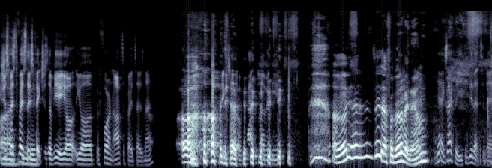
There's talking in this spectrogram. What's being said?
you're supposed to post those pictures of you, your your before and after photos now. Oh, Picture of Pat loving you. oh yeah, I forgot about them. Yeah, exactly. You can do that today.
